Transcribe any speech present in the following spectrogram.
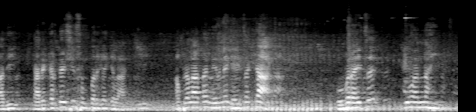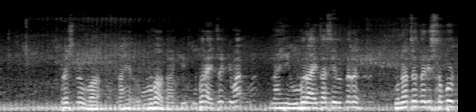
आधी कार्यकर्त्याशी संपर्क केला की आपल्याला आता निर्णय घ्यायचा का? उभं राहायचं किंवा नाही? प्रश्न उभा राह- उभा होता की उभं राहायचं किंवा नाही? उभं राहायचं असेल तर कुणाचं तरी सपोर्ट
